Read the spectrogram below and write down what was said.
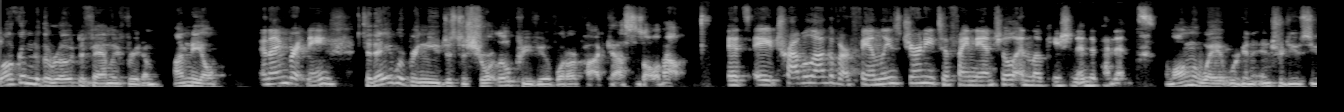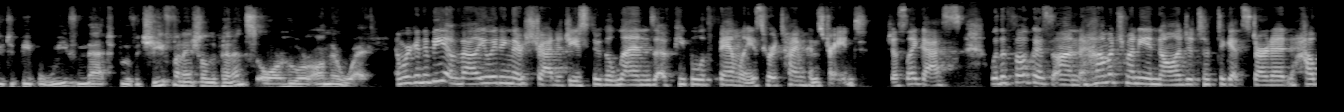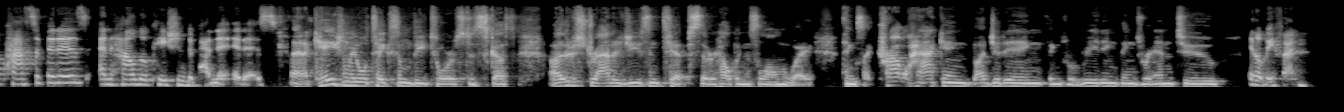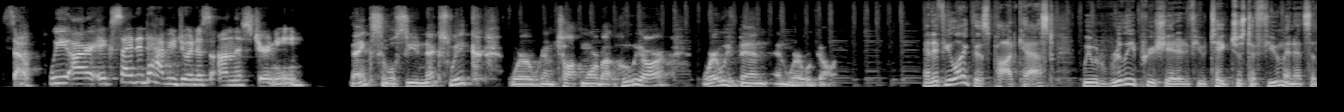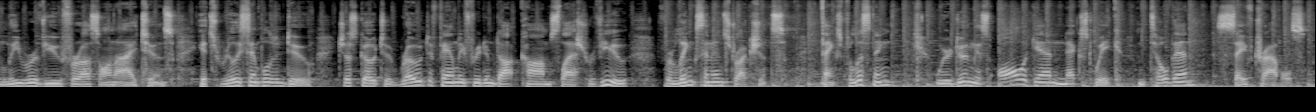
Welcome to the Road to Family Freedom. I'm Neil. And I'm Brittany. Today, we're bringing you just a short little preview of what our podcast is all about. It's a travelogue of our family's journey to financial and location independence. Along the way, we're going to introduce you to people we've met who have achieved financial independence or who are on their way. And we're going to be evaluating their strategies through the lens of people with families who are time constrained just like us, with a focus on how much money and knowledge it took to get started, how passive it is, and how location dependent it is. And occasionally we'll take some detours to discuss other strategies and tips that are helping us along the way. Things like travel hacking, budgeting, things we're reading, things we're into. It'll be fun. So we are excited to have you join us on this journey. Thanks. And we'll see you next week where we're going to talk more about who we are, where we've been, and where we're going. And if you like this podcast, we would really appreciate it if you take just a few minutes and leave a review for us on iTunes. It's really simple to do. Just go to roadtofamilyfreedom.com slash review for links and instructions. Thanks for listening. We're doing this all again next week. Until then, safe travels.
